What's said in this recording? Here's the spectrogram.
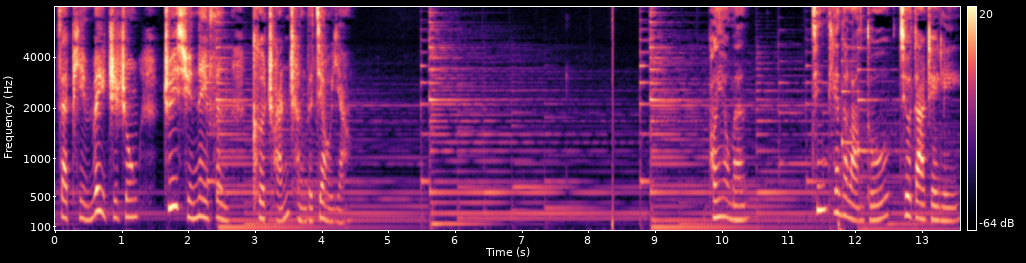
在品味之中追寻那份可传承的教养。朋友们，今天的朗读就到这里，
